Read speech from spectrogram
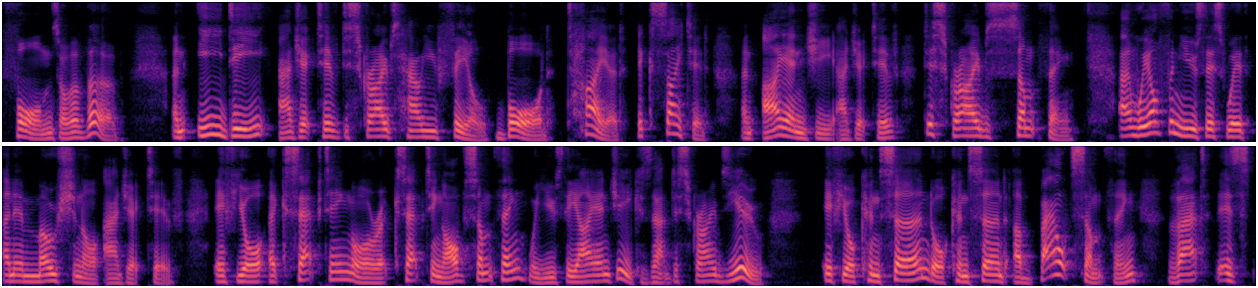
forms of a verb. An ED adjective describes how you feel, bored, tired, excited. An ing adjective describes something. And we often use this with an emotional adjective. If you're accepting or accepting of something, we use the ing because that describes you. If you're concerned or concerned about something, that is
